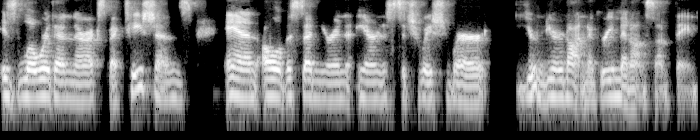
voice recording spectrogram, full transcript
is lower than their expectations and all of a sudden you're in you're in a situation where you're you're not in agreement on something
